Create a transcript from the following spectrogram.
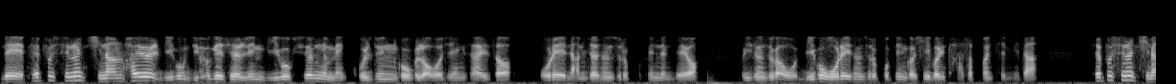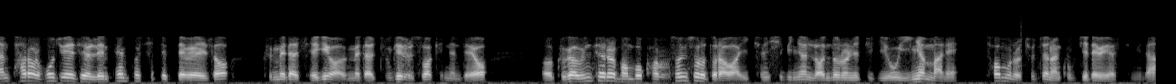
네, 페플스는 지난 화요일 미국 뉴욕에서 열린 미국 수영연맹 골든 고글 어워즈 행사에서 올해의 남자 선수로 뽑혔는데요. 이 선수가 오- 미국 올해의 선수로 뽑힌 것이 이번이 다섯 번째입니다. 펠프스는 지난 8월 호주에서 열린 펜퍼시픽 대회에서 금메달 3개와 은메달 2개를 수확했는데요. 어, 그가 은퇴를 번복하고 선수로 돌아와 2012년 런던 올림픽 이후 2년 만에 처음으로 출전한 국제 대회였습니다.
